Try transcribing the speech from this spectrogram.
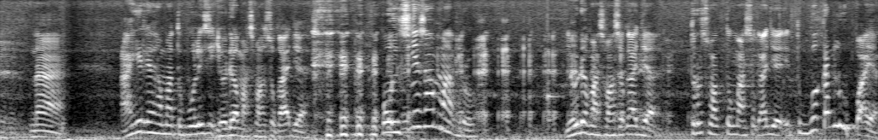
nah akhirnya sama tuh polisi yaudah mas masuk aja. Polisinya sama bro. Yaudah mas masuk aja. Terus waktu masuk aja itu gua kan lupa ya.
